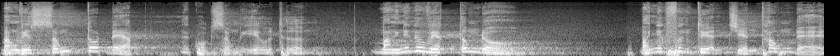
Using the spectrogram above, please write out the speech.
bằng việc sống tốt đẹp, cái cuộc sống yêu thương, bằng những cái việc tông đồ, bằng những phương tiện truyền thông để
